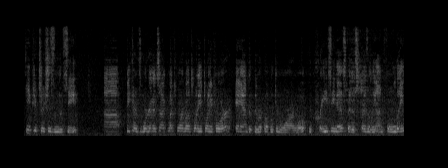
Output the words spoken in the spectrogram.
keep your churches in the seat. Uh, because we're going to talk much more about 2024 and the Republican war on woke, the craziness that is presently unfolding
